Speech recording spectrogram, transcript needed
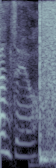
いかんぜよ。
